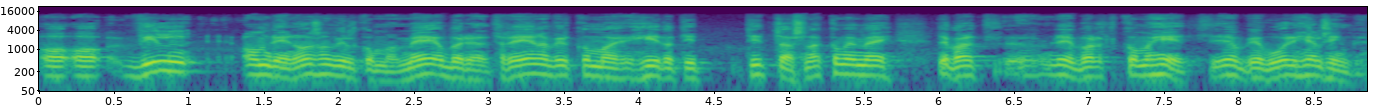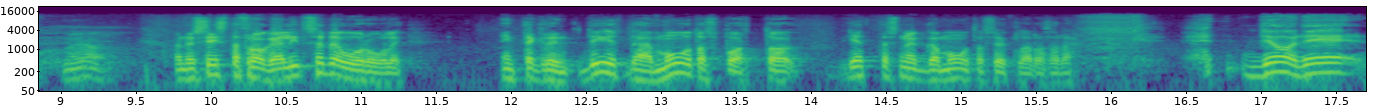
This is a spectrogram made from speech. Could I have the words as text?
och, och vill, om det är någon som vill komma med och börja träna, vill komma hit och titta och snacka med mig, det är bara att, det är bara att komma hit. Jag, jag bor i Helsingby. Ja. Men den sista frågan, jag är lite sådär orolig. Inte grymt dyrt det här motorsport och jättesnygga motorcyklar och sådär. Ja, det,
